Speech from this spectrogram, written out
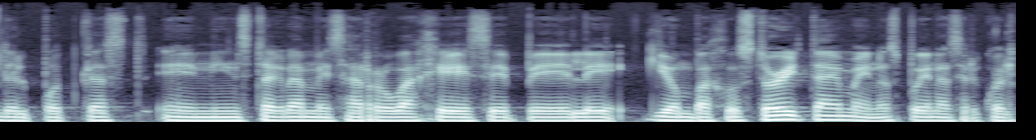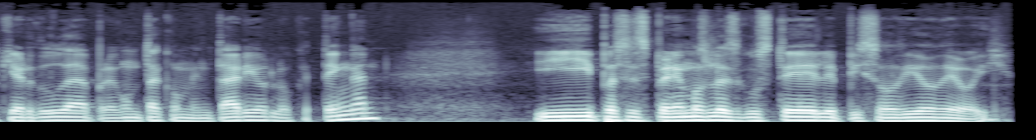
del podcast en Instagram es arroba gspl-storytime. Ahí nos pueden hacer cualquier duda, pregunta, comentario, lo que tengan. Y pues esperemos les guste el episodio de hoy.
